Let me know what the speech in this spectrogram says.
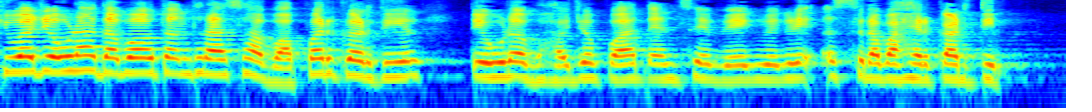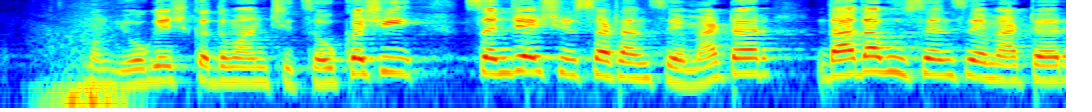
किंवा जेवढा दबाव तंत्राचा वापर करतील तेवढं भाजपा त्यांचे वेगवेगळे अस्त्र बाहेर काढतील. मग योगेश कदमांची चौकशी संजय शिरसाटांचे मॅटर दादा भुसेनचे मॅटर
